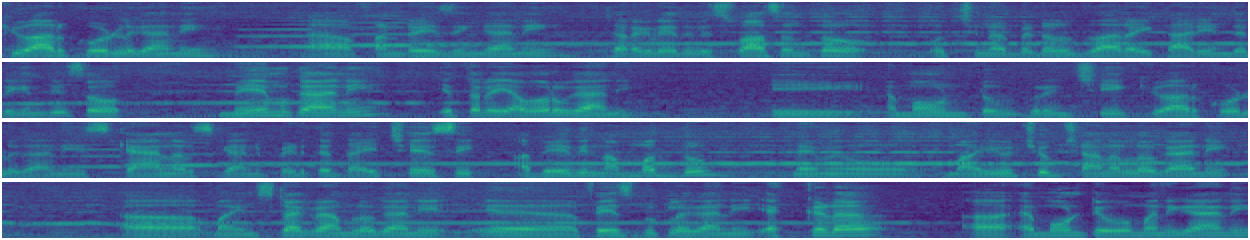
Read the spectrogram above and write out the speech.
క్యూఆర్ కోడ్లు కానీ ఫండ్ రైజింగ్ కానీ జరగలేదు. విశ్వాసంతో వచ్చిన బిడ్డల ద్వారా ఈ కార్యం జరిగింది. సో మేము కానీ ఇతర ఎవరు కానీ ఈ అమౌంట్ గురించి క్యూఆర్ కోడ్లు కానీ స్కానర్స్ కానీ పెడితే దయచేసి అవేవి నమ్మొద్దు. మేము మా యూట్యూబ్ ఛానల్లో కానీ మా ఇన్స్టాగ్రామ్లో కానీ ఫేస్బుక్లో కానీ ఎక్కడ అమౌంట్ ఇవ్వమని కానీ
